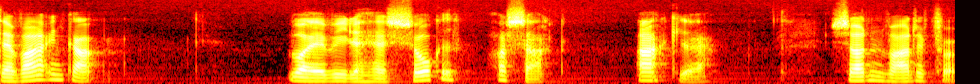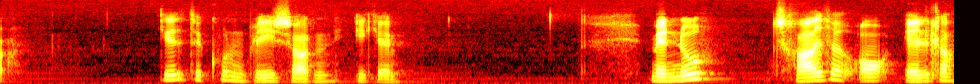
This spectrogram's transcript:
der var en gang, hvor jeg ville have sukket og sagt, ak ja, sådan var det før. Gid det kunne blive sådan igen. Men nu, 30 år ældre,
